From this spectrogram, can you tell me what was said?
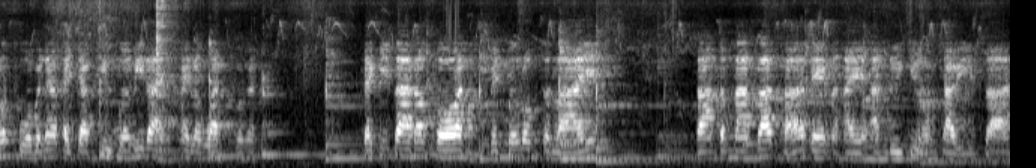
รถทัวร์ไปแล้วใครจำชื่อเมืองนี้ได้ให้รางวัลเหมือนกันชติตานครเป็นเมืองล่มสลาย ตามตำนานราขาแดงไออันลือชื่อของชาวอีสาน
